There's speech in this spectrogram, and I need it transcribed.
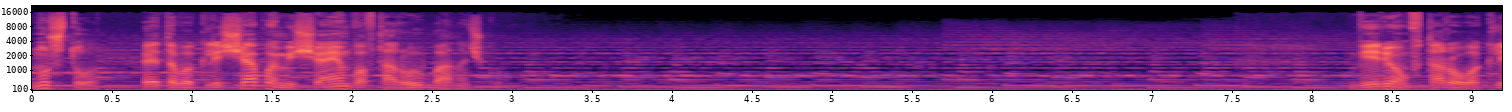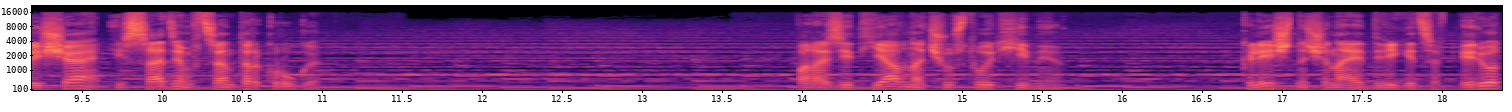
Ну что, этого клеща помещаем во вторую баночку. Берем второго клеща и садим в центр круга. Паразит явно чувствует химию. Клещ начинает двигаться вперед,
